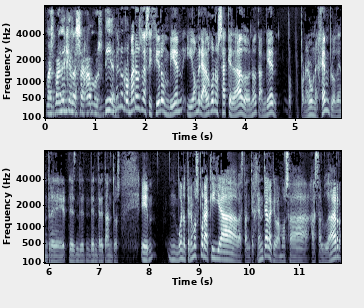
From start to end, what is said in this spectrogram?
más vale que las hagamos bien. Bueno, los romanos las hicieron bien y, hombre, algo nos ha quedado, ¿no? También, por, poner un ejemplo de entre, de, entre tantos. Eh, bueno, tenemos por aquí ya bastante gente a la que vamos a, saludar.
